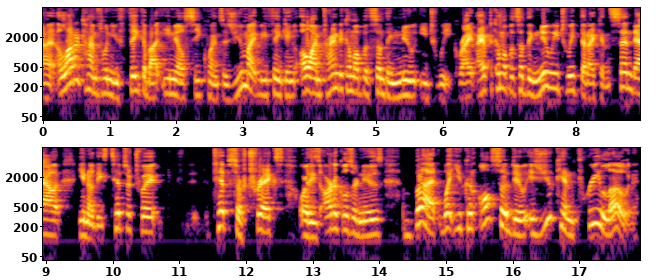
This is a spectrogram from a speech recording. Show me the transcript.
uh, a lot of times when you think about email sequences, you might be thinking, "Oh, I'm trying to come up with something new each week, right? I have to come up with something new each week that I can send out. You know, these tips or twi- tips or tricks or these articles or news. But what you can also do is you can preload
